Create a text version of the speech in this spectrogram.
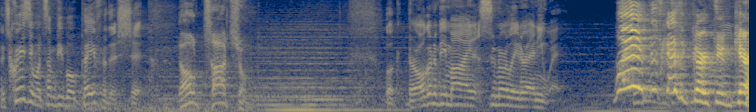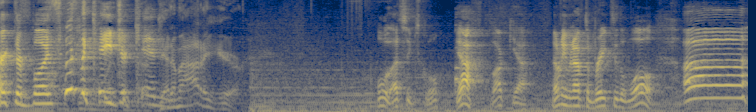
It's crazy what some people pay for this shit. Don't touch him. Look, they're all gonna be mine sooner or later anyway. What? This guy's a cartoon character, boys. Who's the Cager kid? Get him out of here. Oh, that seems cool. Yeah, fuck yeah. I don't even have to break through the wall. Uh,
